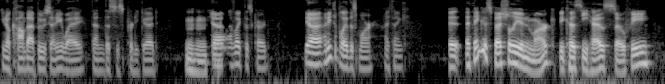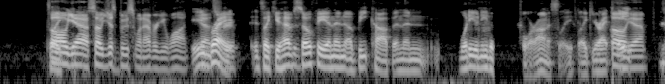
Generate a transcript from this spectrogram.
you know, combat boost anyway, then this is pretty good. Mm-hmm. Yeah, I like this card. Yeah, I need to play this more. I think. I think especially in Mark because he has Sophie. oh like, yeah, so you just boost whenever you want. Yeah, right. True. It's like you have Sophie and then a beat cop, and then what do you need mm-hmm. for? Honestly, like you're at. Oh eight. yeah.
